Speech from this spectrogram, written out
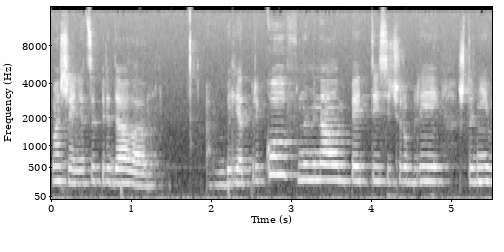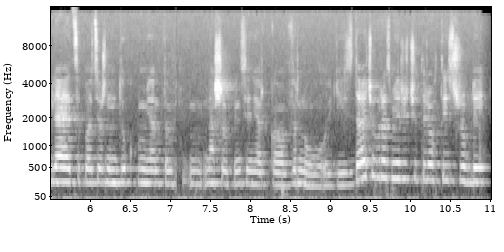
мошенница передала билет приколов номиналом 5000 рублей, что не является платежным документом. Наша пенсионерка вернула ей сдачу в размере 4000 рублей.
